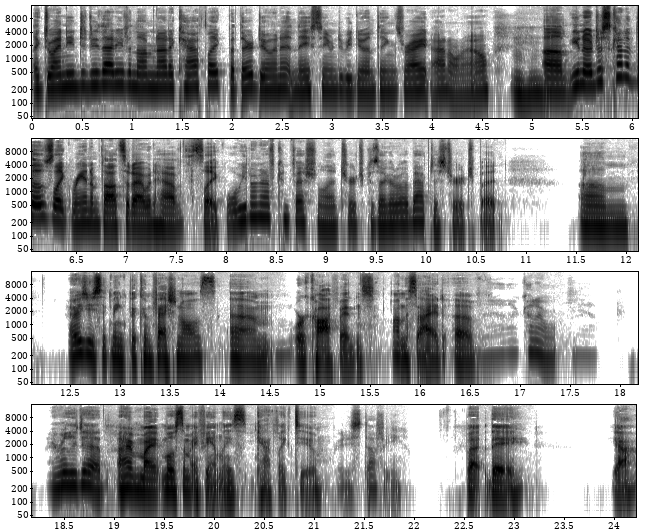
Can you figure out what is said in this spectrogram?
Like, do I need to do that even though I'm not a Catholic, but they're doing it and they seem to be doing things right? I don't know. Mm-hmm. Um, you know, just kind of those like random thoughts that I would have. It's like, well, we don't have confessional at church because I go to a Baptist church, but um, I always used to think the confessionals um, were coffins on the side of. yeah, they're kind of I really did. I have my most of my family's Catholic too, pretty stuffy. but they, yeah,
